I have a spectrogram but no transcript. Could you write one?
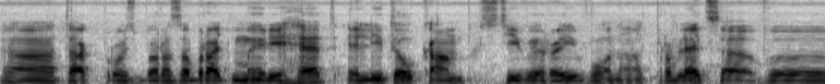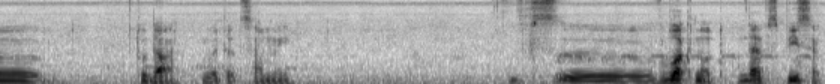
А, так, просьба разобрать Мэри Head A Little Camp Стиви Рэй Вона. Отправляется в туда, в этот самый в, э, в блокнот, да, в список.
